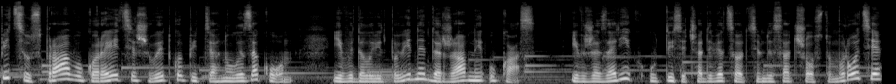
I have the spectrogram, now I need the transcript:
Під цю справу корейці швидко підтягнули закон і видали відповідний державний указ. І вже за рік, у 1976 році,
